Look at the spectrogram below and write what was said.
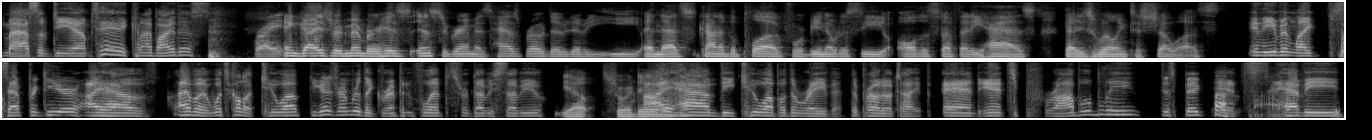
massive DMs. Hey, can I buy this? right? And guys, remember his Instagram is Hasbro WWE, and that's kind of the plug for being able to see all the stuff that he has that he's willing to show us. and even like set for gear, I have I have a what's called a two up. Do you guys remember the grip and flips from WCW? Yep, sure do. I have the two up of the Raven, the prototype, and it's probably this big. It's heavy.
